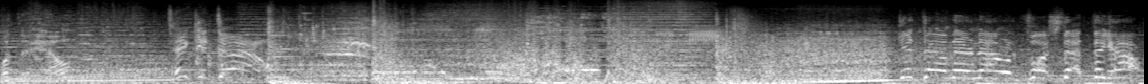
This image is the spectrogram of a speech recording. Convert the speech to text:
What the hell? Take it down! Get down there now and flush that thing out!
